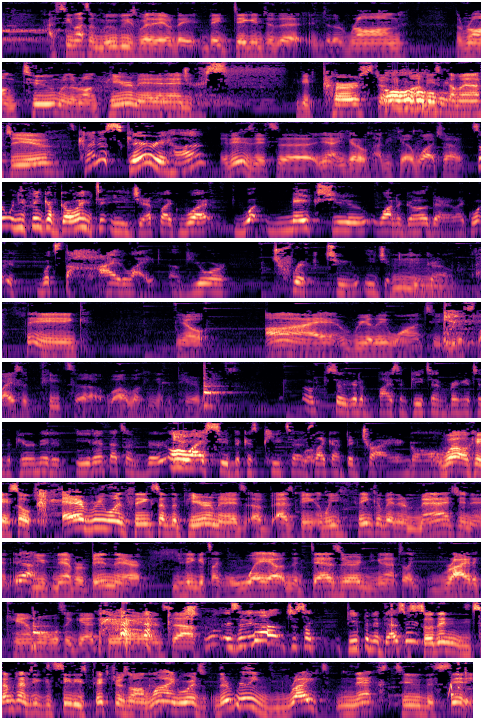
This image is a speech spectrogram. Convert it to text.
I've seen lots of movies where they they, they dig into the into the wrong the wrong tomb or the wrong pyramid and then you get cursed or Oh. the mummies come after you. It's kind of scary, huh? It is. It's uh yeah, you gotta I think you gotta watch out. So when you think of going to Egypt, like what what makes you want to go there? Like what if, what's the highlight of your trip to Egypt if you go? I think, you know, I really want to eat a slice of pizza while looking at the pyramids. Oh, so you're gonna buy some pizza and bring it to the pyramid and eat it? That's a very oh I see because pizza is like a big triangle. Well, okay, so everyone thinks of the pyramids of, as being, and when you think of it and imagine it, Yeah. if you've never been there, you think it's like way out in the desert, and you're gonna have to like ride a camel to get to it and stuff. Well, isn't it out just like deep in the desert? So then sometimes you can see these pictures online where it's, they're really right next to the city.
